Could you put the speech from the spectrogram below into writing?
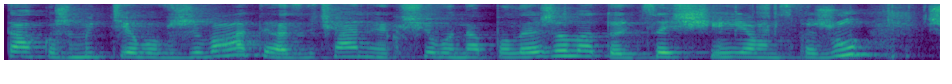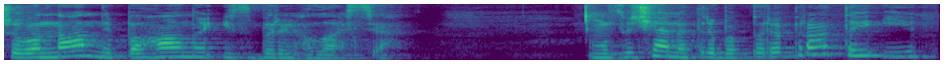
також миттєво вживати. А звичайно, якщо вона полежала, то це ще я вам скажу, що вона непогано і збереглася. Звичайно, треба перебрати і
